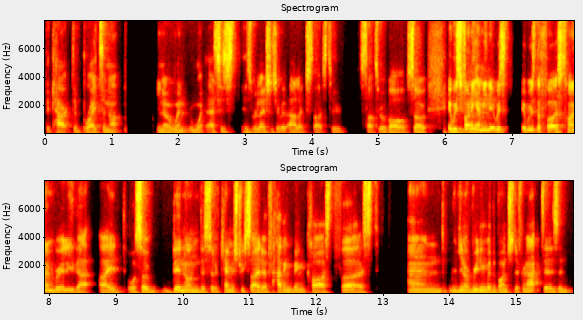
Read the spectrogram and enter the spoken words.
the character brighten up, you know, when, when as his his relationship with Alex starts to start to evolve. So it was funny. I mean, it was it was the first time really that I'd also been on the sort of chemistry side of having been cast first and you know reading with a bunch of different actors and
